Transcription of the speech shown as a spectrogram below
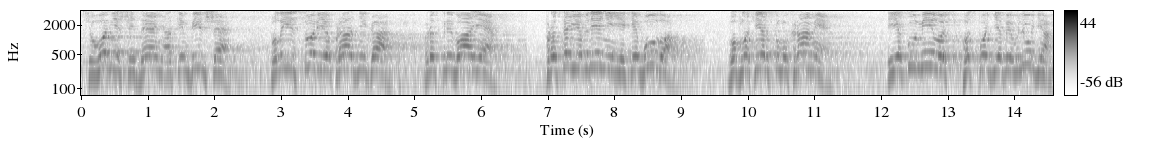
в сьогоднішній день, а тим більше, коли історія праздника розкриває про те явлення, яке було в Офлакерському храмі, і яку милость Господь явив людям,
